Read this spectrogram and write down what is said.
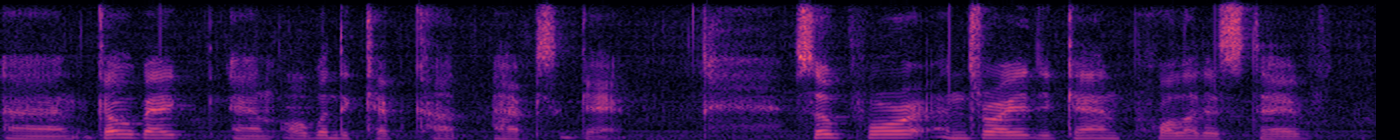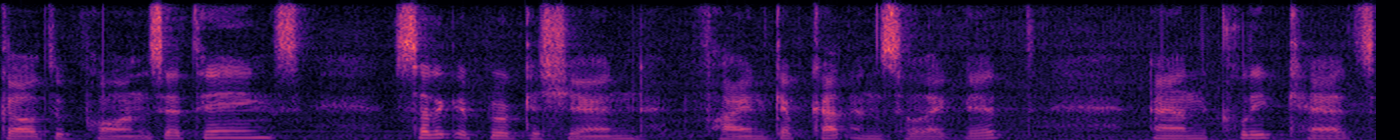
and go back and open the CapCut apps again. So for Android, you can follow the step, Go to phone settings, select application, find CapCut and select it, and click Cache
